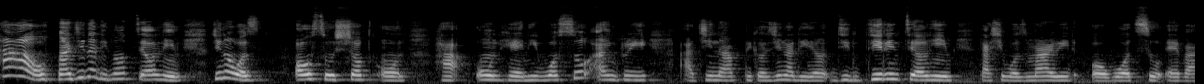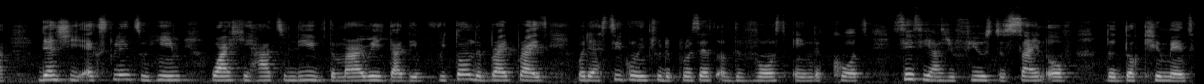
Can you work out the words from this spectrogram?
how? And gina did not tell him. Gina was also shocked on her own hand. He was so angry at Gina because Gina did, did, didn't tell him that she was married or whatsoever. Then she explained to him why she had to leave the marriage, that they've returned the bride price, but they are still going through the process of divorce in the court since he has refused to sign off the document.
